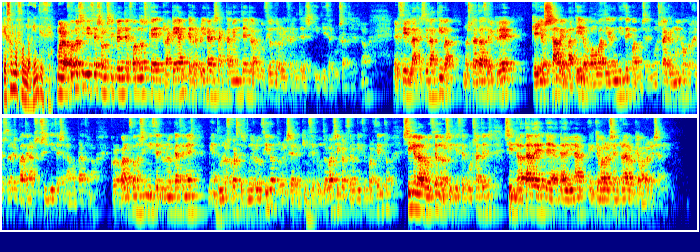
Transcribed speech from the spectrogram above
¿Qué son los fondos índices? Bueno, los fondos índices son simplemente fondos que traquean, que replican exactamente la evolución de los diferentes índices bursátiles. ¿no? Es decir, la gestión activa nos trata de hacer creer que ellos saben batir o cómo batir el índice cuando se demuestra que muy pocos gestores baten a sus índices en largo plazo. ¿no? Con lo cual los fondos índices lo único que hacen es, mediante unos costes muy reducidos, suelen ser de 15 puntos básicos, 0,15%, siguen la evolución de los índices bursátiles sin tratar de, de adivinar en qué valores entrar o en qué valores salir.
